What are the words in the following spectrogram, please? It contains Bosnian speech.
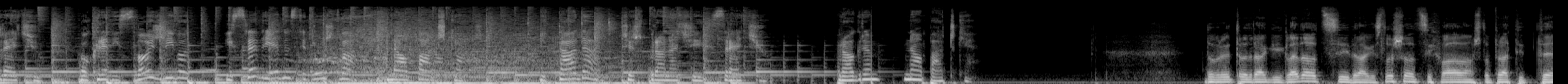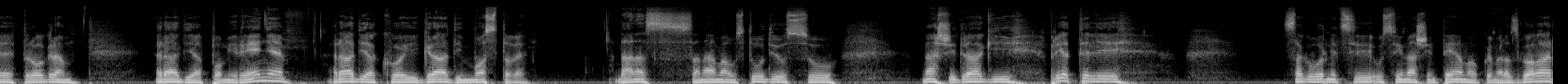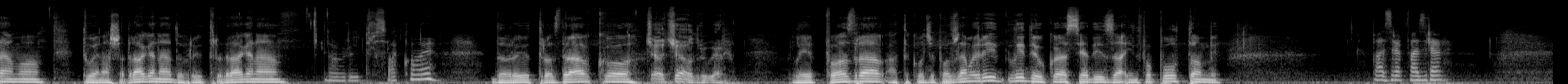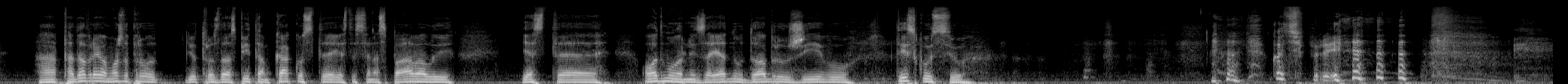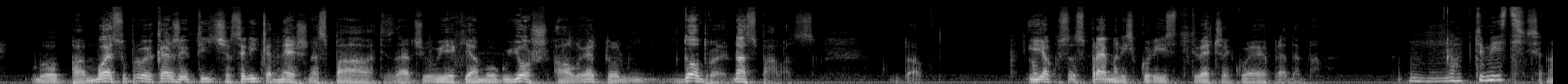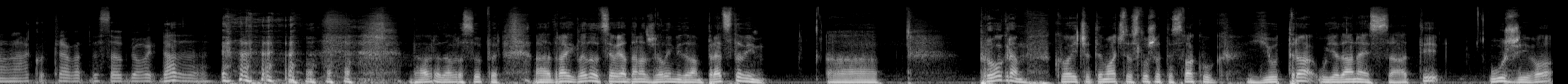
sreću. Pokreni svoj život i sve vrijednosti društva na opačke. I tada ćeš pronaći sreću. Program na opačke. Dobro jutro, dragi gledalci, dragi slušalci. Hvala vam što pratite program Radija Pomirenje. Radija koji gradi mostove. Danas sa nama u studiju su naši dragi prijatelji, sagovornici u svim našim temama o kojima razgovaramo. Tu je naša Dragana. Dobro jutro, Dragana. Dobro jutro svakome. Dobro jutro, zdravko. Ćao, čao, drugar. Lijep pozdrav, a također pozdravljamo i Lidiju koja sjedi za infopultom. Pozdrav, pozdrav. A, pa dobro, evo možda prvo jutro da vas pitam kako ste, jeste se naspavali, jeste odmorni za jednu dobru, živu diskusiju? Ko će prvi? pa moja supruga kaže ti će se nikad neš naspavati znači uvijek ja mogu još ali eto dobro je naspavan sam da. iako sam spreman iskoristiti večer koje je predavno mhm, optimističan onako treba da se odgovori da da da dobro dobro super dragi gledalci evo ja danas želim i da vam predstavim uh, program koji ćete moći da slušate svakog jutra u 11 sati uživo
